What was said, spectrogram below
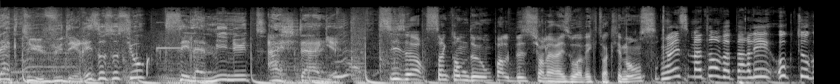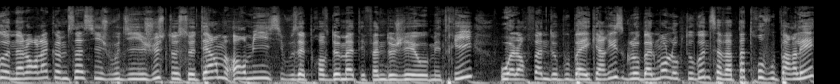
L'actu vue des réseaux sociaux, c'est la minute hashtag. 6h52, on parle buzz sur les réseaux avec toi Clémence. Ouais, ce matin, on va parler octogone. Alors là, comme ça, si je vous dis juste ce terme, hormis si vous êtes prof de maths et fan de géométrie, ou alors fan de Booba et Caris, globalement, l'octogone, ça va pas trop vous parler.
